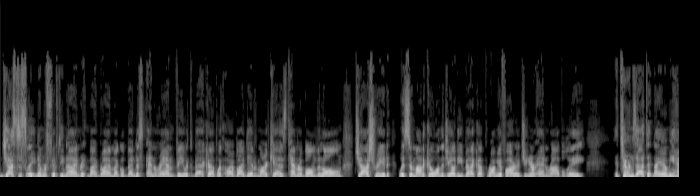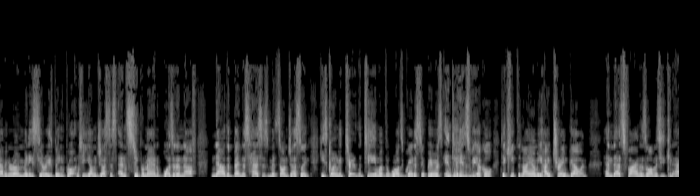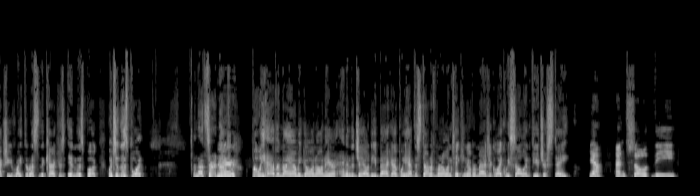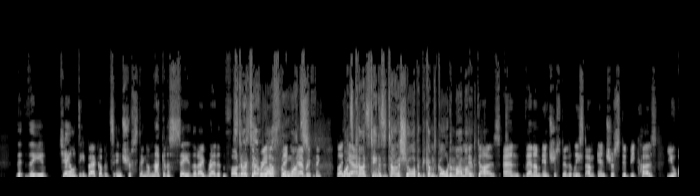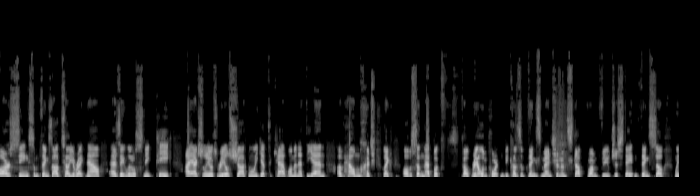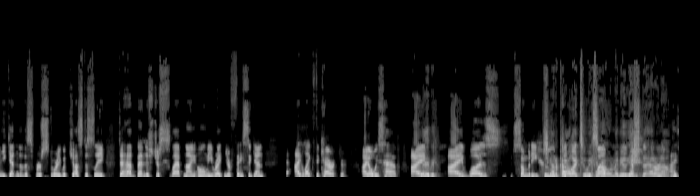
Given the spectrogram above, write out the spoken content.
Justice League number 59, written by Brian Michael Bendis and Ram V, with the backup with art by David Marquez, Tamara Bonvillain, Josh Reed with Xermanico on the JLD backup, Ramiro Fajardo Jr., and Rob Leigh. It turns out that Naomi having her own miniseries being brought into Young Justice and Superman wasn't enough. Now that Bendis has his mitts on Justice League, he's going to turn the team of the world's greatest superheroes into his vehicle to keep the Naomi hype train going. And that's fine as long as he can actually write the rest of the characters in this book, which at this point, I'm not certain of. But we have a Naomi going on here, and in the JLD backup, we have the start of Merlin taking over magic like we saw in Future State. yeah, and so the the, the JLD backup. It's interesting. I'm not going to say that I read it and thought Starts it was the greatest rough, thing, once- everything. But Once yeah, Constantine and Zatanna show up, it becomes gold in my mind. It does. And then I'm interested. At least I'm interested because you are seeing some things. I'll tell you right now, as a little sneak peek, I actually was real shocked when we get to Catwoman at the end of how much, like, all of a sudden that book felt real important because of things mentioned and stuff from Future State and things. So when you get into this first story with Justice League, to have Bendis just slap Naomi right in your face again, I like the character. I always have. I Maybe. I was somebody who She got did- power like two weeks well, ago, or maybe yesterday. I don't know. I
